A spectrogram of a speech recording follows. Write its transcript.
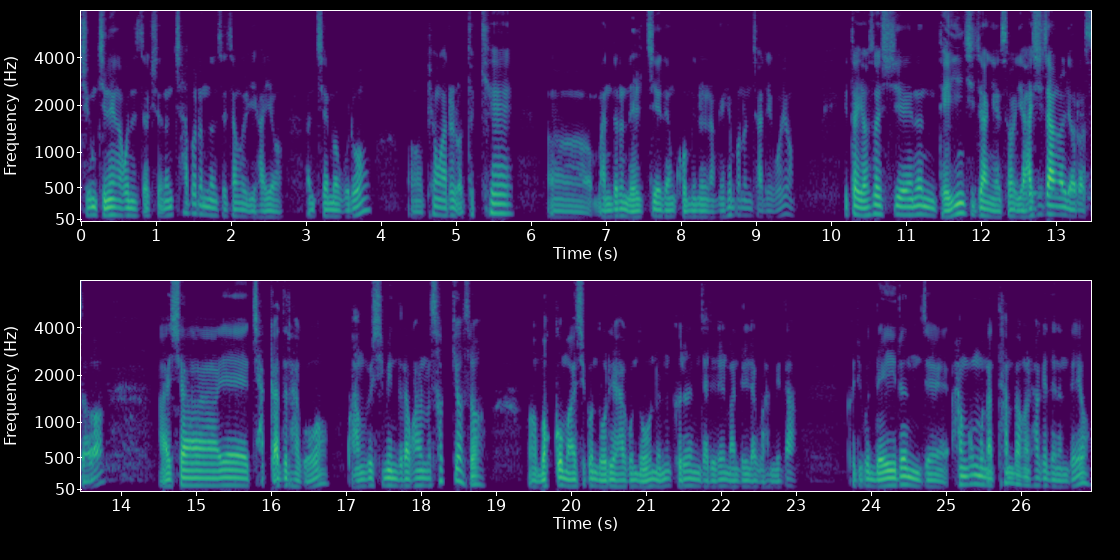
지금 진행하고 있는 섹션은 차별 없는 세상을 위하여 한 제목으로 어, 평화를 어떻게 어, 만들어낼지에 대한 고민을 해보는 자리고요. 이따 6시에는 대인시장에서 야시장을 열어서 아시아의 작가들하고 광주 시민들하고 한번 섞여서 어, 먹고 마시고 노래하고 노는 그런 자리를 만들려고 합니다. 그리고 내일은 이제 한국문화 탐방을 하게 되는데요.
